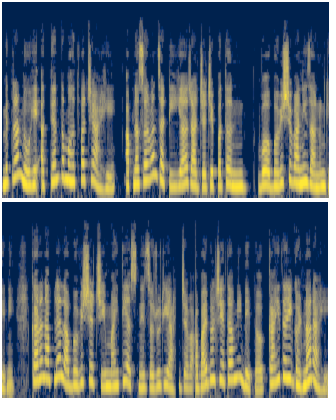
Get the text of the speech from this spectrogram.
मित्रांनो हे अत्यंत महत्त्वाचे आहे. आपणा सर्वांसाठी या राज्याचे पतन व भविष्यवाणी जाणून घेणे. कारण आपल्याला भविष्याची माहिती असणे जरुरी आहे. जेव्हा बायबल चेतावणी देतं काहीतरी घडणार आहे.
